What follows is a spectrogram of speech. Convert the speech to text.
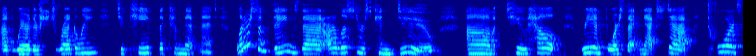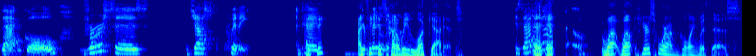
of where they're struggling to keep the commitment, what are some things that our listeners can do um, to help reinforce that next step towards that goal versus just quitting? Okay. I think, I think it's how we look at it. Is that enough? And, and, well, well, here's where I'm going with this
